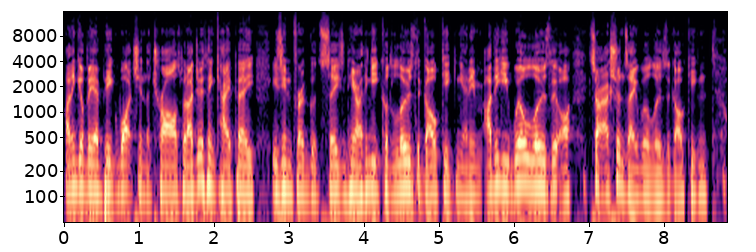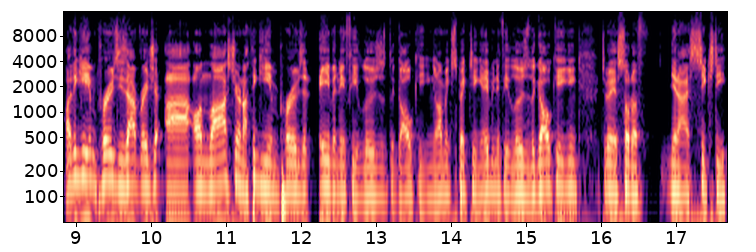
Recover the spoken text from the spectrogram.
I think he'll be a big watch in the trials, but I do think KP is in for a good season here. I think he could lose the goal kicking and him. I think he will lose the. Oh, sorry, I shouldn't say will lose the goal kicking. I think he improves his average uh, on last year, and I think he improves it even if he loses the goal kicking. I'm expecting even if he loses the goal kicking to be a sort of you know, 60,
